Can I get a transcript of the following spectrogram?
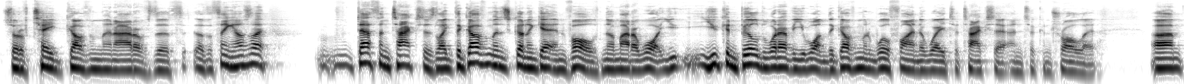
sort of take government out of the, th- of the thing. I was like, death and taxes, like the government's going to get involved no matter what. You, you can build whatever you want. The government will find a way to tax it and to control it. Um,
